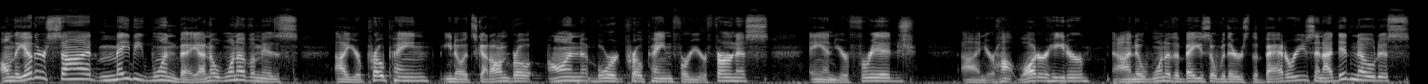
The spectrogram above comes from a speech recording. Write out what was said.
On the other side, maybe one bay. I know one of them is uh, your propane. You know, it's got on, on board propane for your furnace and your fridge uh, and your hot water heater. I know one of the bays over there is the batteries. And I did notice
